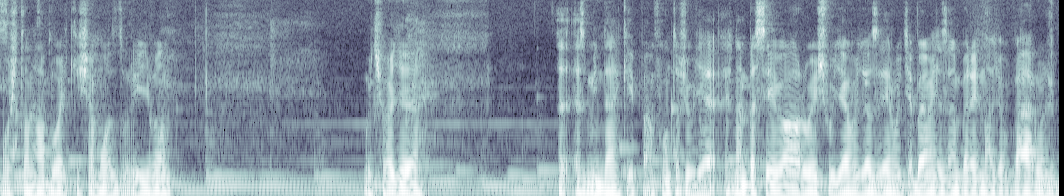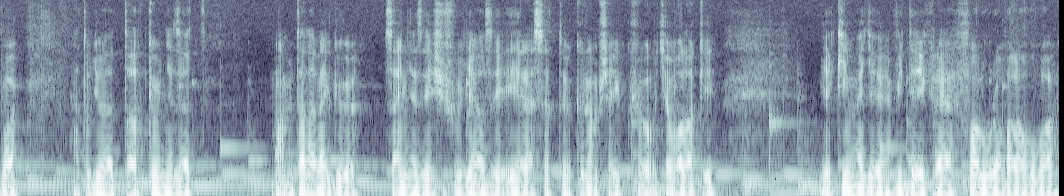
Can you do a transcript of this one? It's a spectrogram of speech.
mostanában, hogy ki sem mozdul, így van. Úgyhogy ez mindenképpen fontos, ugye nem beszélve arról is, ugye, hogy azért, hogyha bemegy az ember egy nagyobb városba, hát ugye ott a környezet, mármint a levegő szennyezés is ugye azért érezhető különbség, hogyha valaki ugye kimegy vidékre, falura valahova,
